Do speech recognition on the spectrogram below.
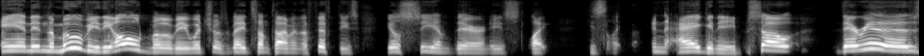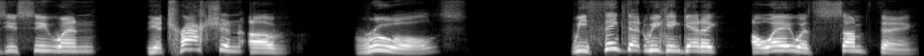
And in the movie, the old movie, which was made sometime in the 50s, you'll see him there and he's like, he's like, in agony. So there is, you see, when the attraction of rules, we think that we can get a, away with something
